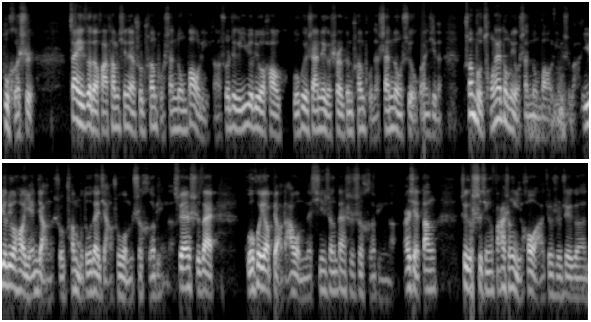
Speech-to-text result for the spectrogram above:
不合适。再一个的话，他们现在说川普煽动暴力啊，说这个一月六号国会山这个事儿跟川普的煽动是有关系的。川普从来都没有煽动暴力，是吧？一月六号演讲的时候，川普都在讲说我们是和平的，虽然是在国会要表达我们的心声，但是是和平的。而且当这个事情发生以后啊，就是这个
